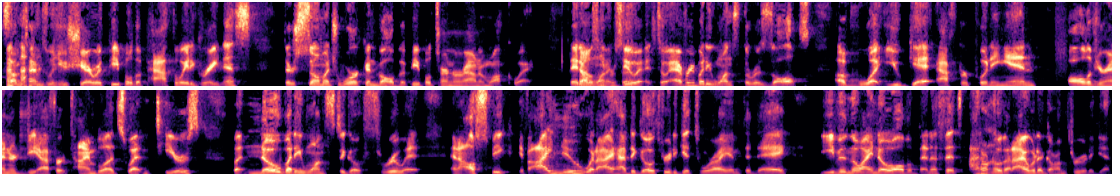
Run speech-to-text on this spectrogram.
sometimes when you share with people the pathway to greatness, there's so much work involved that people turn around and walk away. They don't want to do it. So everybody wants the results of what you get after putting in all of your energy, effort, time, blood, sweat, and tears. But nobody wants to go through it. And I'll speak if I knew what I had to go through to get to where I am today, even though I know all the benefits, I don't know that I would have gone through it again.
